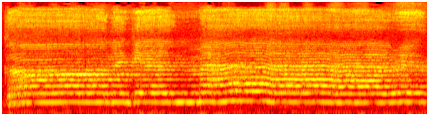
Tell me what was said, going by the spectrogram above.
gonna get married.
